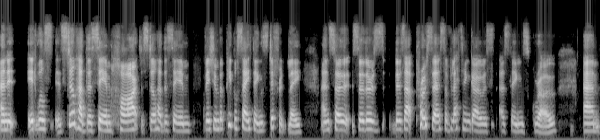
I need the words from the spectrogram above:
and it it will it still had the same heart it still had the same vision but people say things differently. And so so there's there's that process of letting go as as things grow um,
